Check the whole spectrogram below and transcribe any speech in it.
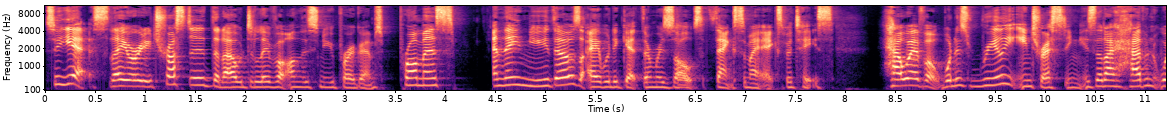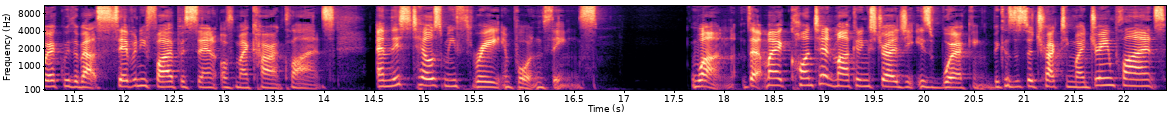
So, yes, they already trusted that I would deliver on this new program's promise, and they knew that I was able to get them results thanks to my expertise. However, what is really interesting is that I haven't worked with about 75% of my current clients, and this tells me three important things. One, that my content marketing strategy is working because it's attracting my dream clients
